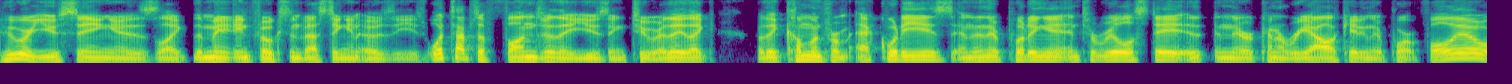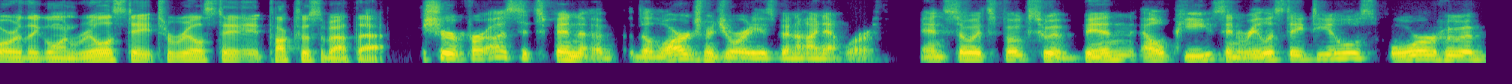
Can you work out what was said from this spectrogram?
who are you seeing as like the main folks investing in OZs? What types of funds are they using too? Are they like, are they coming from equities and then they're putting it into real estate uh, and they're kind of reallocating their portfolio or are they going real estate to real estate? Talk to us about that. Sure. For us, it's been a, the large majority has been high net worth. And so it's folks who have been LPs in real estate deals or who have,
